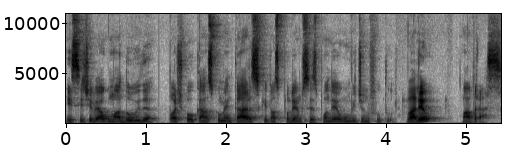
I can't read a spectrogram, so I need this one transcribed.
e se tiver alguma dúvida, pode colocar nos comentários que nós podemos responder algum vídeo no futuro. Valeu? Um abraço.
